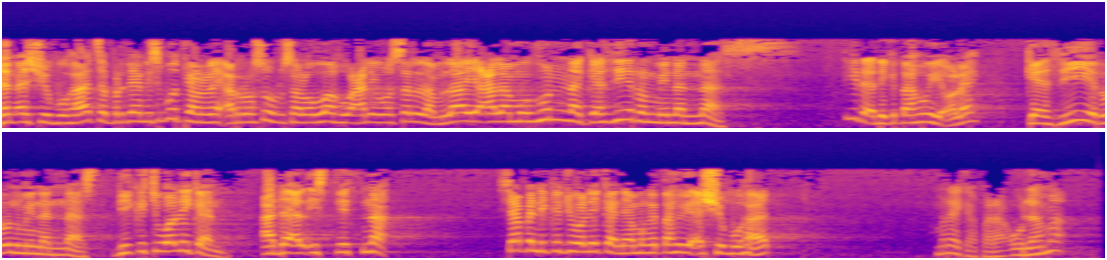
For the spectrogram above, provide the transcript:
Dan asyubuhat seperti yang disebutkan oleh Ar-Rasul sallallahu alaihi wasallam, la ya'lamuhunna katsirun minan nas. Tidak diketahui oleh katsirun minan nas. Dikecualikan, ada al-istitsna. Siapa yang dikecualikan yang mengetahui asyubuhat? Mereka para ulama.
